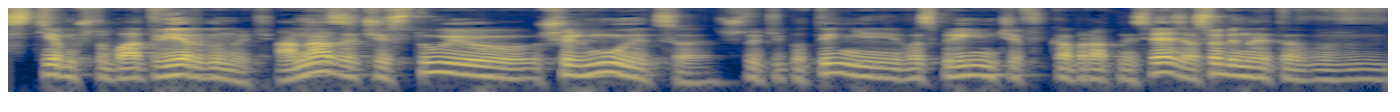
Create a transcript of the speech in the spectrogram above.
с тем, чтобы отвергнуть, она зачастую шельмуется, что типа ты не восприимчив к обратной связи. Особенно это в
